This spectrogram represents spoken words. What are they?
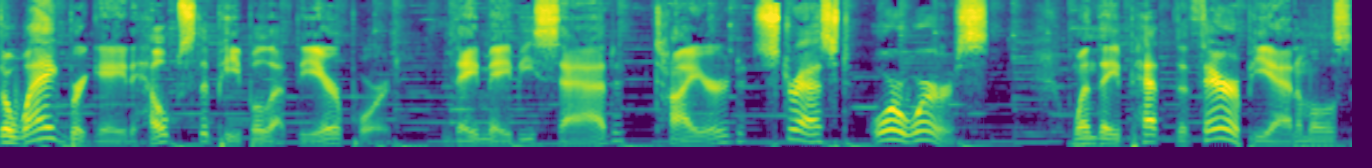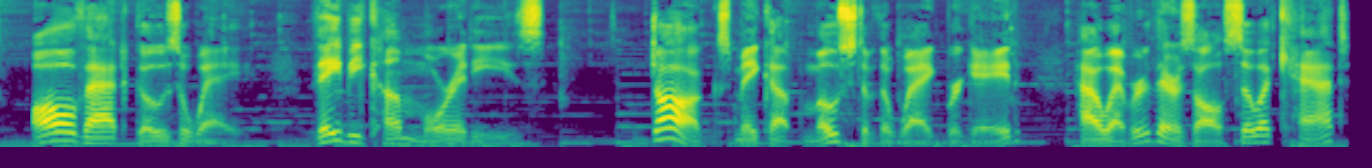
The WAG Brigade helps the people at the airport. They may be sad, tired, stressed, or worse. When they pet the therapy animals, all that goes away. They become more at ease. Dogs make up most of the WAG brigade. However, there's also a cat,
